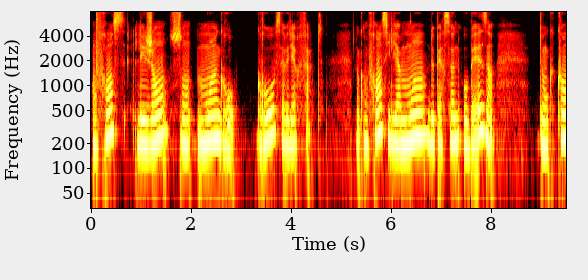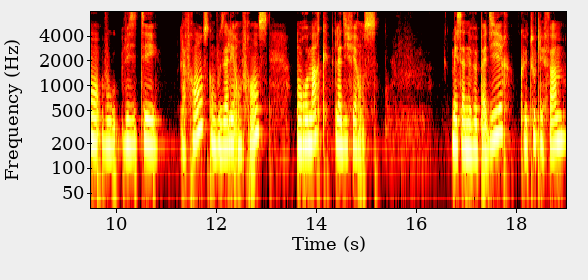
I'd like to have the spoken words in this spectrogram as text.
En France, les gens sont moins gros. Gros, ça veut dire fat. Donc en France, il y a moins de personnes obèses. Donc quand vous visitez la France, quand vous allez en France, on remarque la différence. Mais ça ne veut pas dire que toutes les femmes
